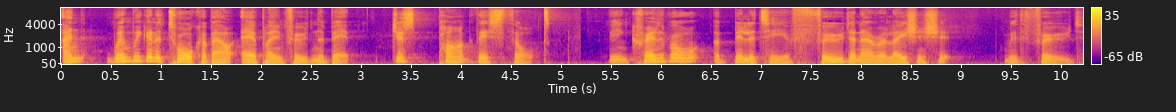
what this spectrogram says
And when we're going to talk about airplane food in a bit just park this thought. The incredible ability of food and our relationship with food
